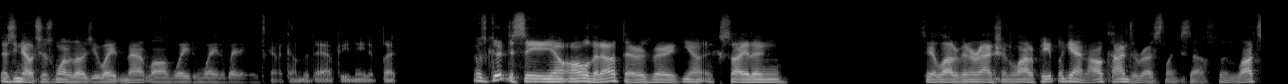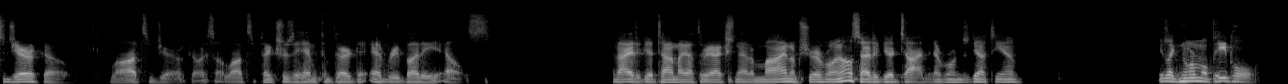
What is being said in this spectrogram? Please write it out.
As you know, it's just one of those you're waiting that long, waiting, waiting, waiting. It's going to come the day after you need it. But it was good to see, you know, all of it out there. It was very, you know, exciting. See a lot of interaction, a lot of people. Again, all kinds of wrestling stuff. Lots of Jericho, Lots of Jericho. I saw lots of pictures of him compared to everybody else. And I had a good time. I got the reaction out of mine. I'm sure everyone else had a good time, and everyone just got to him. Be like normal people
